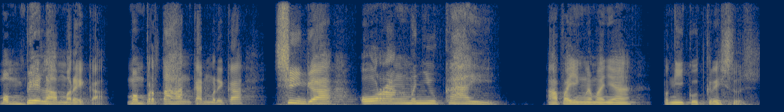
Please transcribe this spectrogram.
membela mereka, mempertahankan mereka sehingga orang menyukai apa yang namanya pengikut Kristus.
